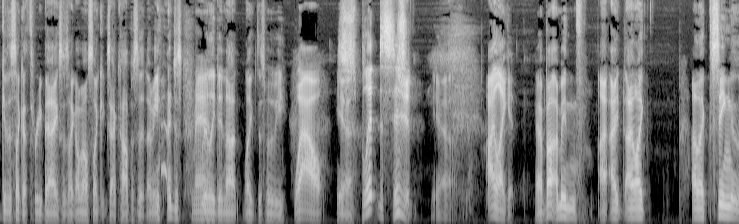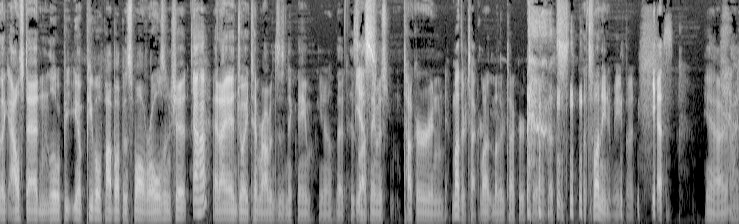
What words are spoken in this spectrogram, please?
give this like a three bags. It's like almost like exact opposite. I mean, I just Man. really did not like this movie. Wow. Yeah. Split decision. Yeah, I like it. yeah, but I mean, I, I, I like I like seeing like Alf's dad and little pe- you know people pop up in small roles and shit. Uh huh. And I enjoy Tim Robbins' nickname. You know that his Yes. last name is Tucker and Mother Tucker. Mo- Mother Tucker. Yeah, that's that's funny to me. But Yes. yeah, I, I,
